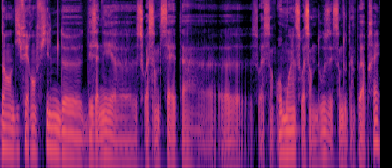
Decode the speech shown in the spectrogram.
dans différents films de, des années euh, 67 à euh, 60, au moins 72 et sans doute un peu après,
